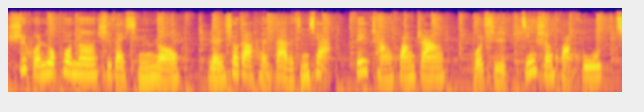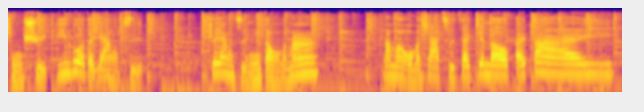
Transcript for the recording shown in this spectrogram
失魂落魄呢，是在形容人受到很大的惊吓，非常慌张，或是精神恍惚、情绪低落的样子。这样子你懂了吗？那么我们下次再见喽，拜拜。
